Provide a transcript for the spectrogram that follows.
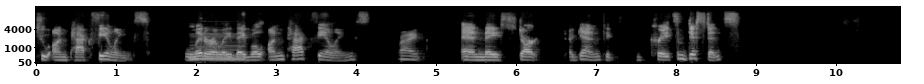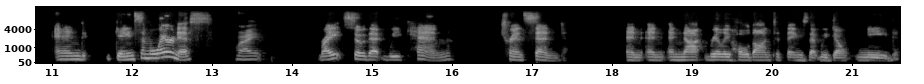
to unpack feelings. Literally, mm. they will unpack feelings. Right. And they start again to create some distance and gain some awareness. Right. Right. So that we can transcend and and and not really hold on to things that we don't need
